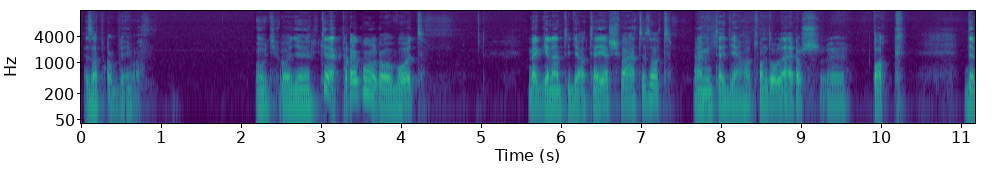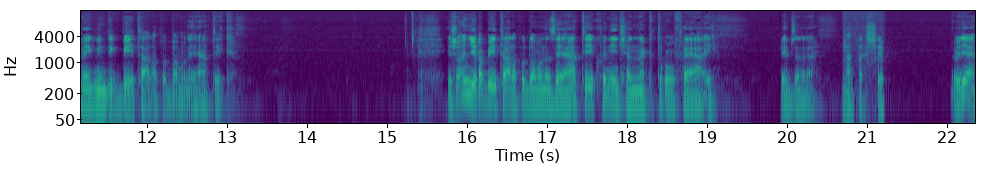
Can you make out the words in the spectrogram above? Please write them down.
Ez a probléma. Úgyhogy tényleg Paragonról volt, megjelent ugye a teljes változat, mármint egy ilyen 60 dolláros pak, de még mindig beta állapotban van a játék. És annyira beta állapotban van ez a játék, hogy nincsenek trófeái. Képzeld el. Na tessék. Ugye?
